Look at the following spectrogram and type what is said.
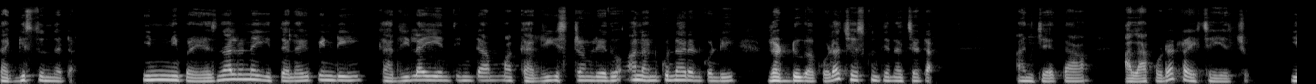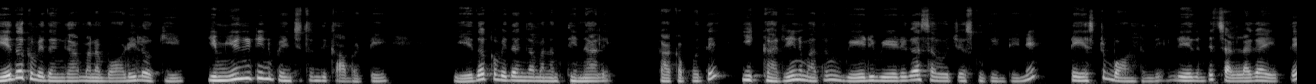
తగ్గిస్తుందట. ఇన్ని ప్రయోజనాలు ఉన్నాయి ఈ తెలగపిండి కర్రీలా ఏం తింటాం? మా కర్రీ ఇష్టం లేదు అని అనుకున్నారనుకోండి లడ్డుగా కూడా చేసుకుని తినచ్చట. అంచేత అలా కూడా ట్రై చేయొచ్చు. ఏదో ఒక విధంగా మన బాడీలోకి ఇమ్యూనిటీని పెంచుతుంది కాబట్టి ఏదో ఒక విధంగా మనం తినాలి. కాకపోతే ఈ కర్రీని మాత్రం వేడి వేడిగా సర్వ్ చేసుకుని తింటేనే టేస్ట్ బాగుంటుంది. లేదంటే చల్లగా అయితే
